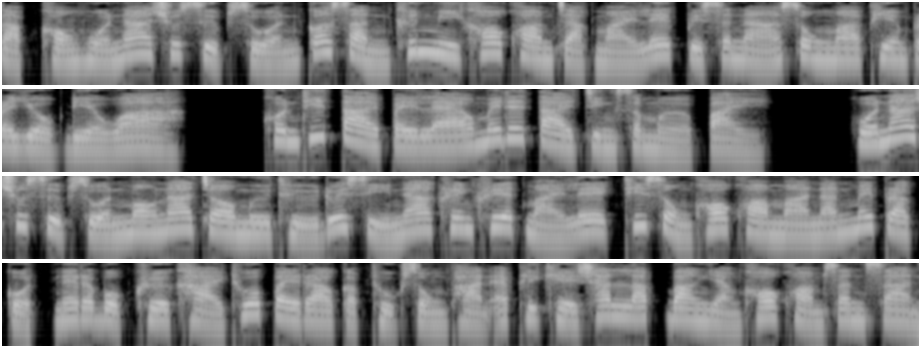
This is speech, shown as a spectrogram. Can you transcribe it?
ศัพท์ของหัวหน้าชุดสืบสวนก็สั่นขึ้นมีข้อความจากหมายเลขปริศนาส่งมาเพียงประโยคเดียวว่า คนที่ตายไปแล้วไม่ได้ตายจริงเสมอไปหัวหน้าชุดสืบสวนมองหน้าจอมือถือด้วยสีหน้าเคร่งเครียดหมายเลขที่ส่งข้อความมานั้นไม่ปรากฏในระบบเครือข่ายทั่วไปราวกับถูกส่งผ่านแอปพลิเคชันลับบางอย่างข้อความสั้น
